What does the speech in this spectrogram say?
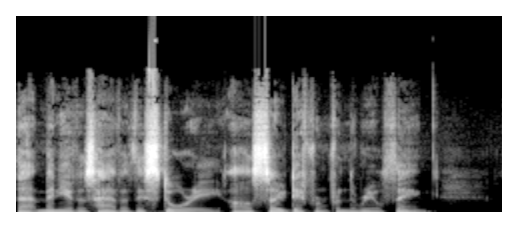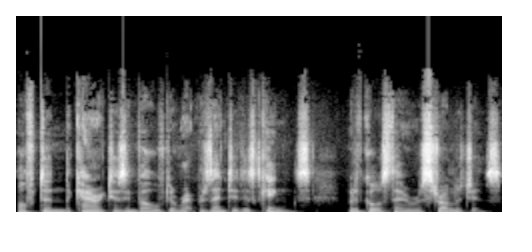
that many of us have of this story are so different from the real thing. Often the characters involved are represented as kings, but of course they are astrologers.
